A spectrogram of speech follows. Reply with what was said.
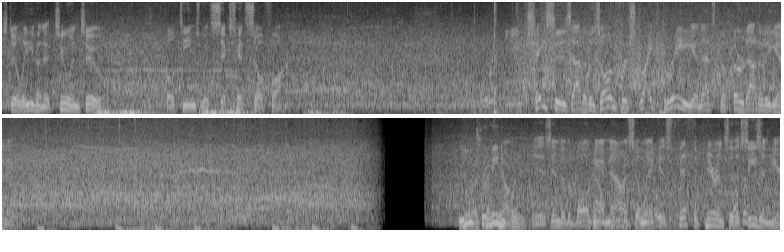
Still even at two and two. Both teams with six hits so far. He chases out of the zone for strike three, and that's the third out of the inning. Lou Trevino is into the ball game now as he'll make his fifth appearance of the season here.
